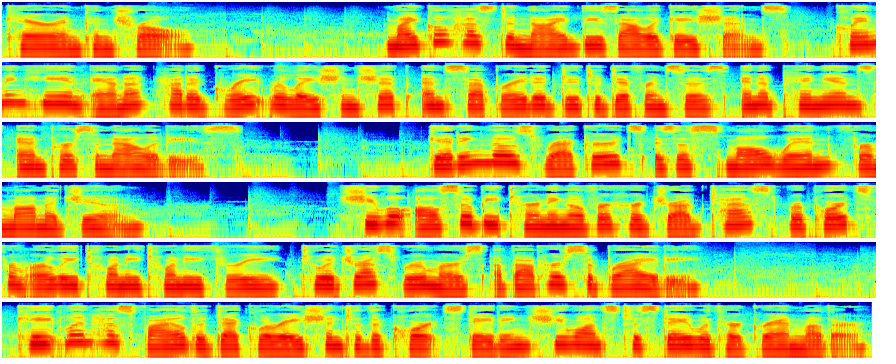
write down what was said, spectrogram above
care and control. Michael has denied these allegations, claiming he and Anna had a great relationship and separated due to differences in opinions and personalities. Getting those records is a small win for Mama June. She will also be turning over her drug test reports from early 2023 to address rumors about her sobriety. Kaitlyn has filed a declaration to the court stating she wants to stay with her grandmother,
